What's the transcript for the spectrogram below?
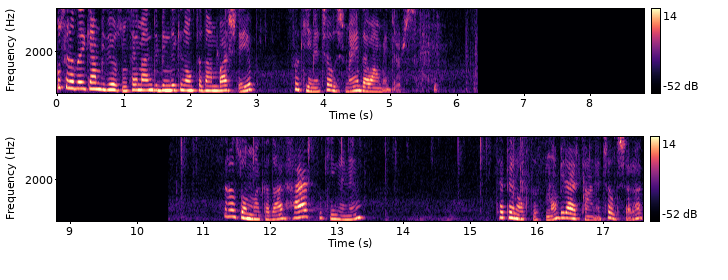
Bu sıradayken biliyorsunuz hemen dibindeki noktadan başlayıp sık iğne çalışmaya devam ediyoruz. Sıra sonuna kadar her sık iğnenin tepe noktasına birer tane çalışarak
